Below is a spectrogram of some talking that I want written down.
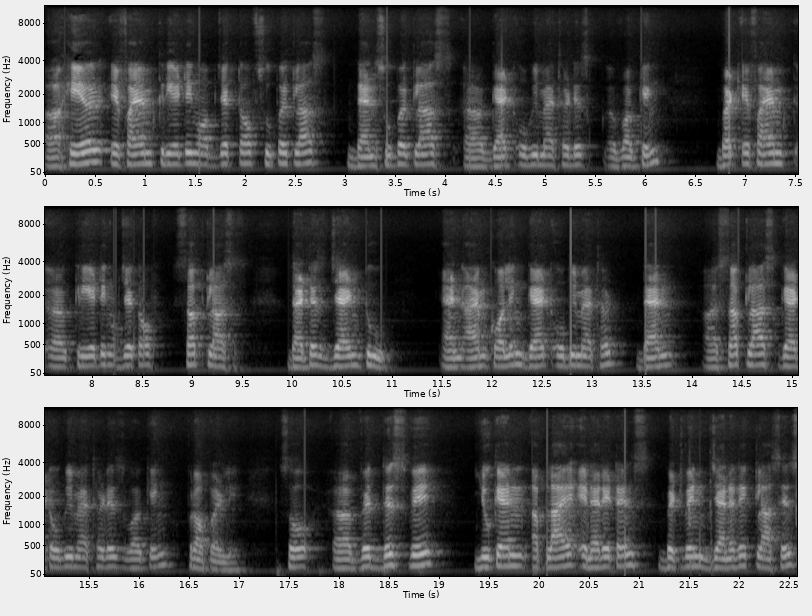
uh, here, if I am creating object of superclass, then superclass uh, get ob method is uh, working. But if I am uh, creating object of subclass, that is gen2, and I am calling get ob method, then uh, subclass get ob method is working properly. So uh, with this way, you can apply inheritance between generic classes.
